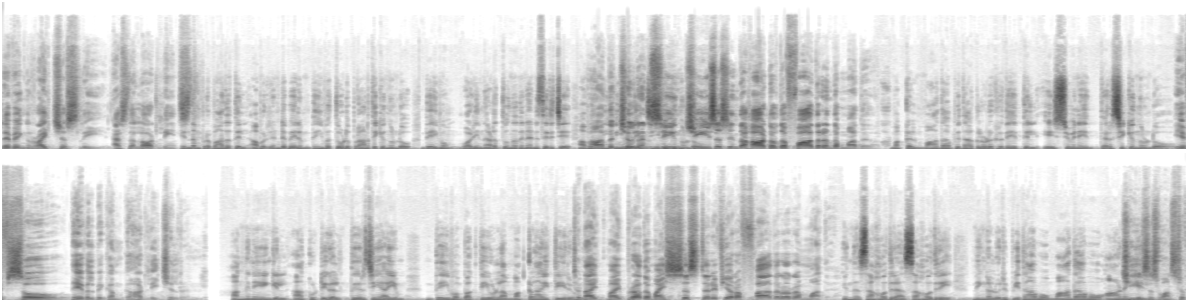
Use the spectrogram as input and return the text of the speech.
living righteously as the Lord leads? എന്നും പ്രഭാതത്തിൽ അവർ രണ്ടുപേരും ദൈവത്തോട് പ്രാർത്ഥിക്കുന്നുണ്ടോ ദൈവം വഴി നടത്തുന്നതിനനുസരിച്ച് അവർ Are the നീതിയോടെ children seeing ജീവിക്കുന്നുണ്ടോ Jesus in the heart of the father and the mother? മക്കൾ മാതാപിതാക്കളുടെ ഹൃദയത്തിൽ യേശുവിനെ ദർശിക്കുന്നുണ്ടോ If so, they will become godly children. അങ്ങനെയെങ്കിൽ ആ കുട്ടികൾ തീർച്ചയായും ദൈവഭക്തിയുള്ള മക്കളായി തീരും Tonight, my brother, my sister, if you're a father or a mother, ഇന്ന് സഹോദര സഹോദരി നിങ്ങൾ ഒരു പിതാവോ മാതാവോ ആണെങ്കിൽ Jesus wants to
